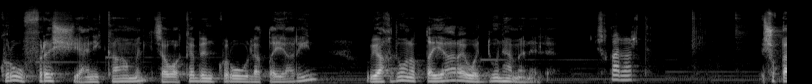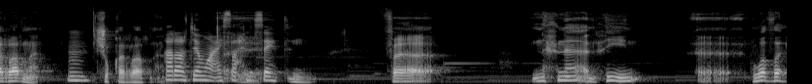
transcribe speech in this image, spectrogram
crew fresh يعني كامل سواء cabin crew ولا طيارين وياخذون الطيارة يودونها مانيلا إيش قررت؟ شو قررنا؟ مم. شو قررنا؟ قرار جماعي صح إيه. نسيت مم. فنحن الحين آه، الوضع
